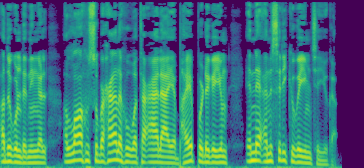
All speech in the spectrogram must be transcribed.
അതുകൊണ്ട് നിങ്ങൾ അള്ളാഹു സുബഹാനഹുവത്ത ആലായ ഭയപ്പെടുകയും എന്നെ അനുസരിക്കുകയും ചെയ്യുക.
